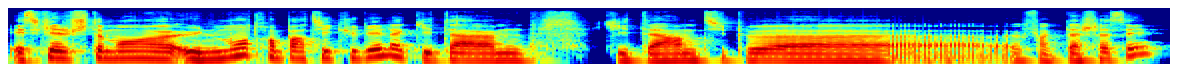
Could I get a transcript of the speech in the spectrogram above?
Est-ce qu'il y a justement une montre en particulier là qui t'a qui t'a un petit peu enfin que t'as chassé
